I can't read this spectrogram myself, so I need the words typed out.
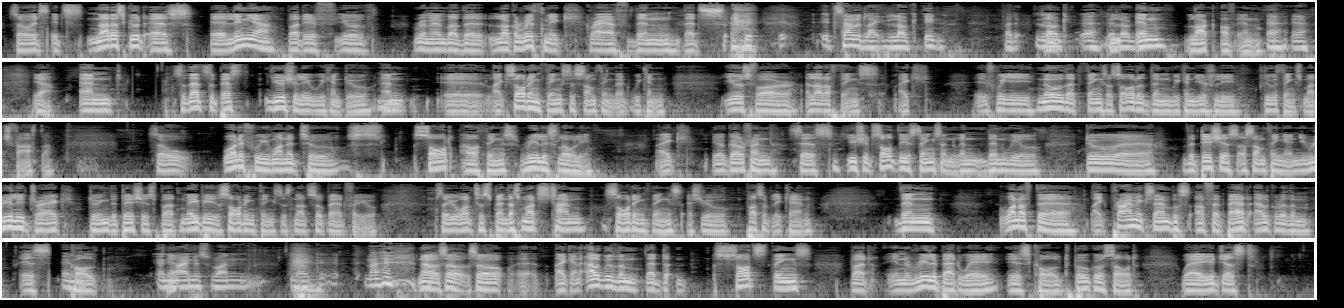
So it's it's not as good as uh, linear, but if you remember the logarithmic graph, then that's it, it sounded like log in, but log yeah the log n log of n. yeah yeah Yeah, and so that's the best usually we can do. Mhm. And uh, like sorting things is something that we can use for a lot of things. Like if we know that things are sorted, then we can usually do things much faster. So what if we wanted to s- sort our things really slowly? Like your girlfriend says, you should sort these things, and when, then we'll do uh, the dishes or something, and you really drag doing the dishes, but maybe sorting things is not so bad for you. So you want to spend as much time sorting things as you possibly can. Then one of the like prime examples of a bad algorithm is And- called and Yeah. minus one like nine. no so so uh, like an algorithm that d- sorts things but in a really bad way is called bogo sort where you just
